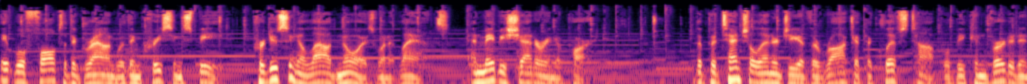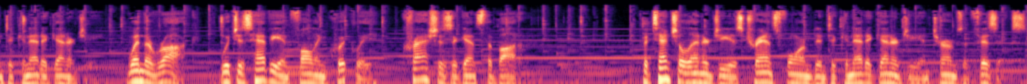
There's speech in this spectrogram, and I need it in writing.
It will fall to the ground with increasing speed, producing a loud noise when it lands, and maybe shattering apart. The potential energy of the rock at the cliff's top will be converted into kinetic energy, when the rock, which is heavy and falling quickly, crashes against the bottom. Potential energy is transformed into kinetic energy in terms of physics.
